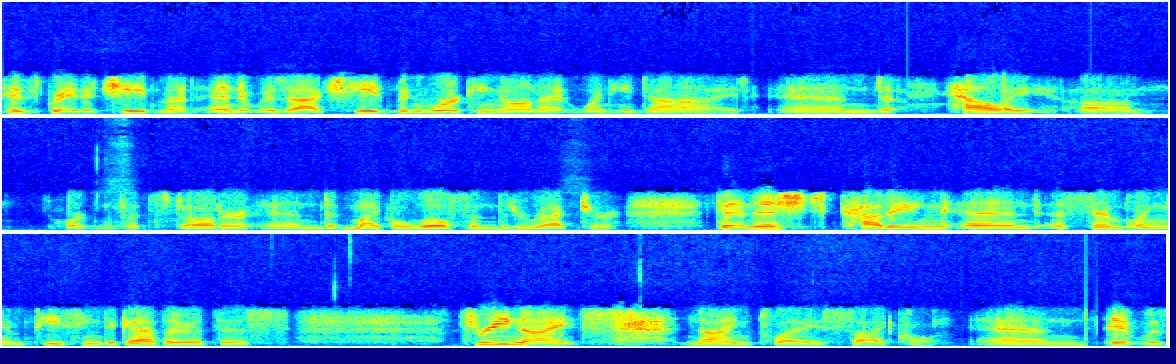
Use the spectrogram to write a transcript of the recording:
his great achievement, and it was actually he had been working on it when he died, and Hallie. Um, Horton daughter and Michael Wilson, the director, finished cutting and assembling and piecing together this three nights, nine play cycle. And it was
